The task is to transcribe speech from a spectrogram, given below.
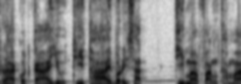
ปรากฏกายอยู่ที่ท้ายบริษัทที่มาฟังธรรมะ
